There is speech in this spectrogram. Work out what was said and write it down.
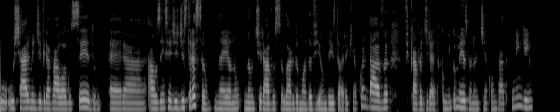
o, o, charme de gravar logo cedo era a ausência de distração, né? Eu não, não tirava o celular do modo avião desde a hora que eu acordava, ficava direto comigo mesma, não tinha contato com ninguém.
